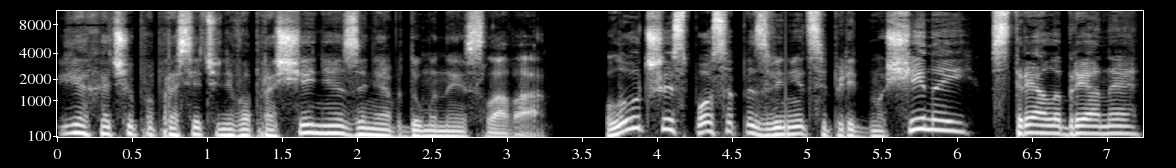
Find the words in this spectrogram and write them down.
я хочу попросить у него прощения за необдуманные слова». Лучший способ извиниться перед мужчиной, — встряла Бриане,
